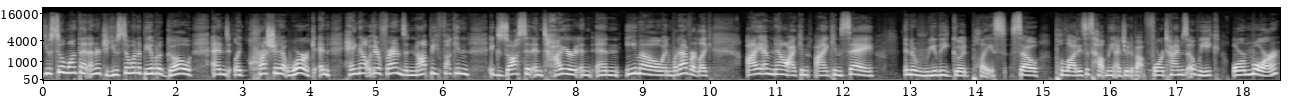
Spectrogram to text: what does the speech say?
you still want that energy. You still want to be able to go and like crush it at work and hang out with your friends and not be fucking exhausted and tired and, and emo and whatever. Like I am now, I can, I can say, in a really good place. So, Pilates has helped me. I do it about four times a week or more.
